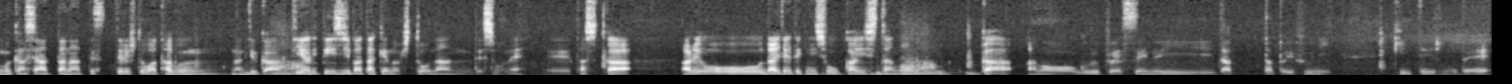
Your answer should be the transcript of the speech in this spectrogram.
昔あったなって知ってる人は多分、なんていうか、TRPG 畑の人なんでしょうね。えー、確か、あれを大々的に紹介したのが、あの、グループ SNE だったというふうに聞いているので、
